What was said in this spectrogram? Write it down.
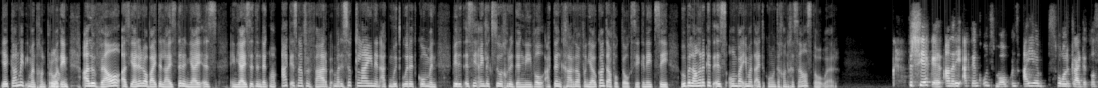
Jy kan met iemand gaan praat ja. en alhoewel as jy nou daar buite luister en jy is en jy sit en dink maar ek is nou verwerp maar dit is so klein en ek moet oor dit kom en weet dit is nie eintlik so groot ding nie. Wil ek dink Gerda van jou kant af ook dalk seker net sê hoe belangrik dit is om by iemand uit te kom om te gaan gesels daaroor. Verseker, Annelie, ek dink ons maak ons eie swaar kry dit was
